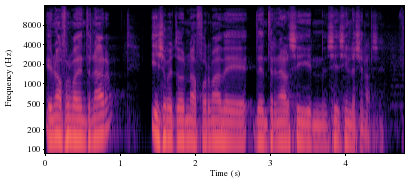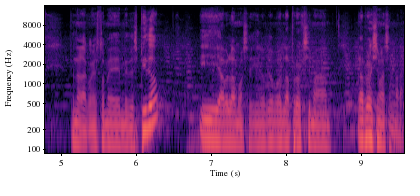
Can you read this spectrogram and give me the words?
en una forma de entrenar y sobre todo en una forma de, de entrenar sin, sin, lesionarse. Pues nada, con esto me, me despido y hablamos y nos vemos la próxima, la próxima semana.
